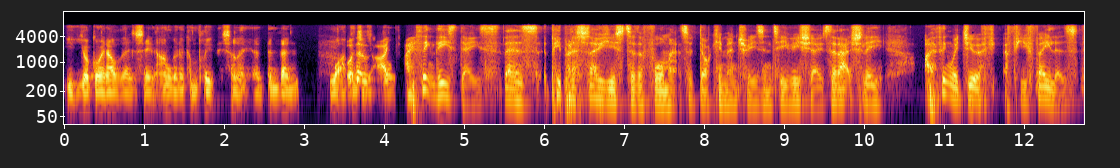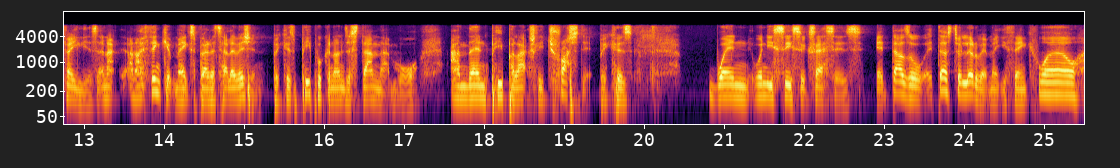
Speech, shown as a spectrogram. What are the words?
you're going out there and saying, "I'm going to complete this," and I and, and then what well, I, I think these days there's people are so used to the formats of documentaries and TV shows that actually I think we're due a, f- a few failures, failures, and I, and I think it makes better television because people can understand that more, and then people actually trust it because when when you see successes, it does all it does to a little bit make you think, well,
